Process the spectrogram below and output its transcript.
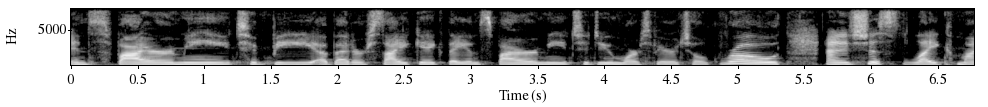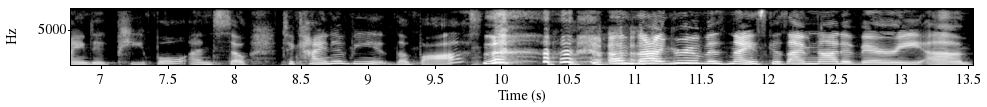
inspire me to be a better psychic. They inspire me to do more spiritual growth. And it's just like minded people. And so to kind of be the boss of that group is nice because I'm not a very, um,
